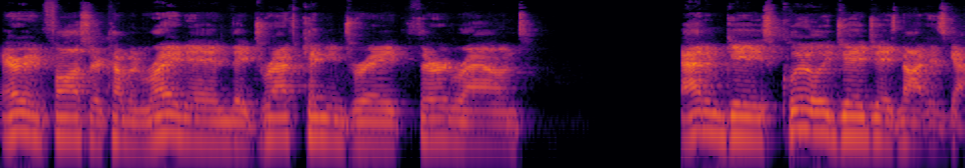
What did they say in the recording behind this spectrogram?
Arian Foster coming right in. They draft Kenyan Drake, third round. Adam Gase, clearly JJ is not his guy.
